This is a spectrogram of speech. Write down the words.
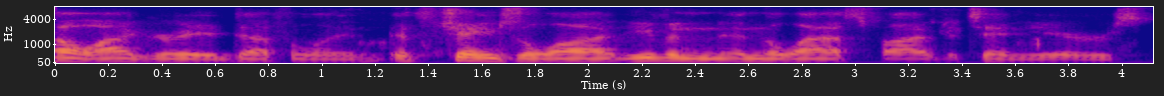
Oh, I agree. Definitely, it's changed a lot, even in the last five to ten years.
